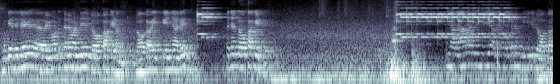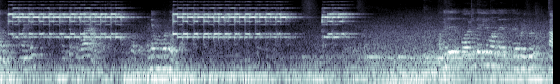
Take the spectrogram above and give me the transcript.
നമുക്ക് ഇതിൽ റിമോട്ടിൽ തന്നെ വണ്ടി ലോക്ക് ആക്കി ഇടാൻ പറ്റും. ലോക്ക് ആക്കി കഴിഞ്ഞാൽ പിന്നെ ലോക്ക് ആക്കിയിട്ട് ഈ അലാറം അതേപോലെ തന്നെ വീൽ ലോക്ക് ആകുകയും ചെയ്യും. ഇത് മാത്രമേ ആ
